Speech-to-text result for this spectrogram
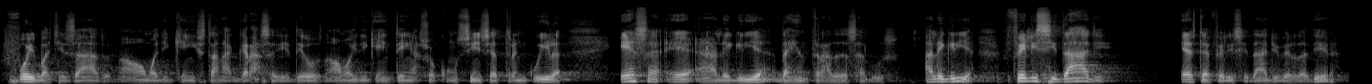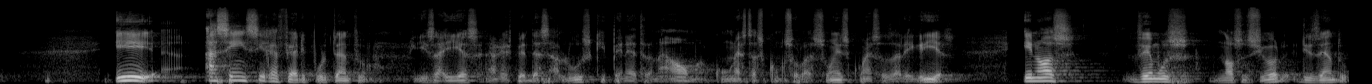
foi batizado, na alma de quem está na graça de Deus, na alma de quem tem a sua consciência tranquila. Essa é a alegria da entrada dessa luz. Alegria, felicidade. Esta é a felicidade verdadeira. E assim se refere, portanto, Isaías a respeito dessa luz que penetra na alma, com estas consolações, com essas alegrias. E nós vemos Nosso Senhor dizendo:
